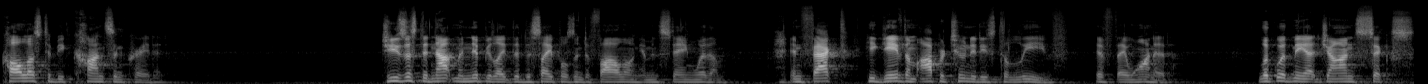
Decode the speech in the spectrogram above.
call us to be consecrated. Jesus did not manipulate the disciples into following him and staying with him. In fact, he gave them opportunities to leave if they wanted. Look with me at John 6,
